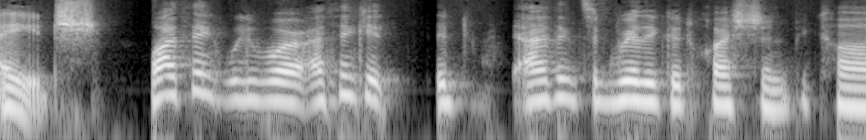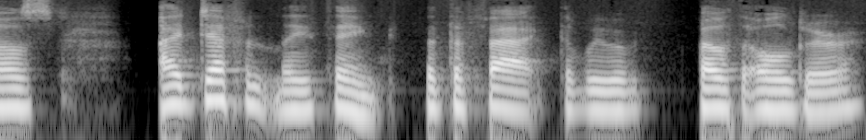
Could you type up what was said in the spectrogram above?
age? Well, I think we were. I think it. It. I think it's a really good question because I definitely think that the fact that we were both older,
